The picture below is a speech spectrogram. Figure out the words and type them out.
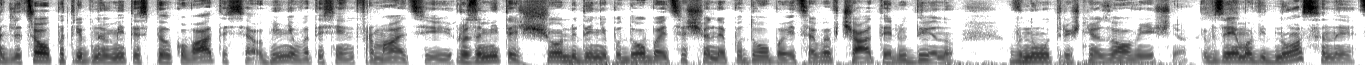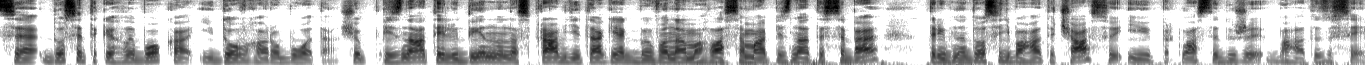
Для цього потрібно вміти спілкуватися, обмінюватися інформацією, розуміти, що людині подобається, що не подобається, вивчати людину внутрішньо, зовнішньо. Взаємовідносини це досить таки глибока і довга робота, щоб пізнати людину насправді так, якби вона могла сама пізнати себе. Потрібно досить багато часу і прикласти дуже багато зусиль.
